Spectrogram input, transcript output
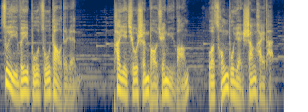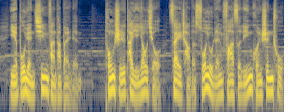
最微不足道的人。他也求神保全女王。我从不愿伤害她，也不愿侵犯她本人。同时，他也要求在场的所有人发自灵魂深处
